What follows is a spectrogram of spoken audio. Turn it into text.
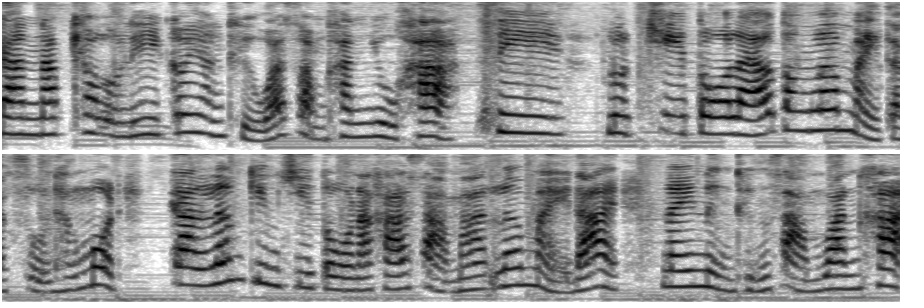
การนับแคลอรี่ก็ยังถือว่าสำคัญอยู่ค่ะ 4. หลุดคีโตแล้วต้องเริ่มใหม่จากศูนย์ทั้งหมด การเริ่มกินคีโตนะคะ สามารถเริ่มใหม่ได้ใน 1-3 วันค่ะ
